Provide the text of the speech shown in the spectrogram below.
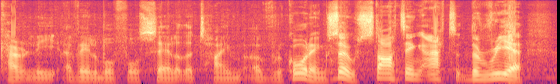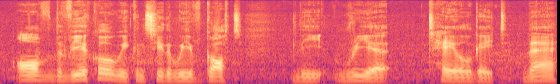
currently available for sale at the time of recording. So starting at the rear of the vehicle we can see that we've got the rear tailgate there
